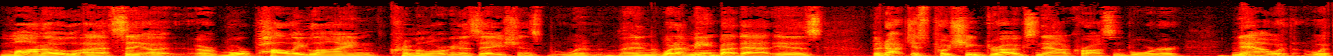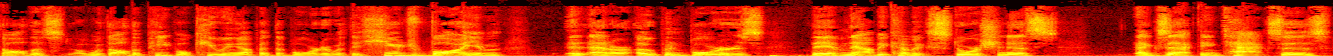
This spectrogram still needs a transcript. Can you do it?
mono uh, uh, or more polyline criminal organizations. And what I mean by that is they're not just pushing drugs now across the border. Now with with all this with all the people queuing up at the border with the huge volume at our open borders, they have now become extortionists, exacting taxes,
